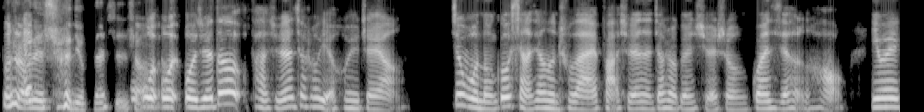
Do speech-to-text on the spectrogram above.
多少有点社牛在身上。我我我觉得法学院教授也会这样。就我能够想象的出来，法学院的教授跟学生关系很好，因为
